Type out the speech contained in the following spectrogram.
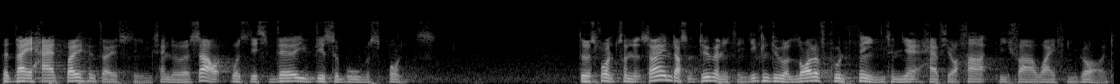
But they had both of those things, and the result was this very visible response. The response on its own doesn't do anything. You can do a lot of good things and yet have your heart be far away from God.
